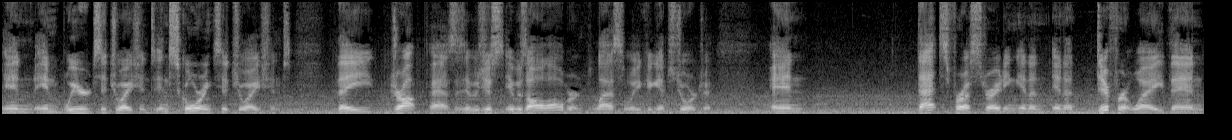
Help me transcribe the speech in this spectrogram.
in in weird situations, in scoring situations. They dropped passes. It was just it was all Auburn last week against Georgia, and that's frustrating in a in a different way than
